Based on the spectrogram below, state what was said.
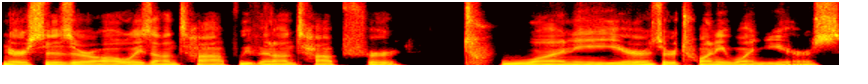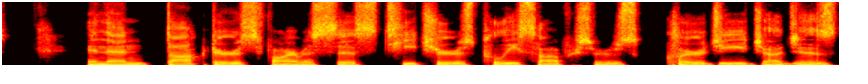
nurses are always on top. We've been on top for 20 years or 21 years. And then doctors, pharmacists, teachers, police officers, clergy, judges,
